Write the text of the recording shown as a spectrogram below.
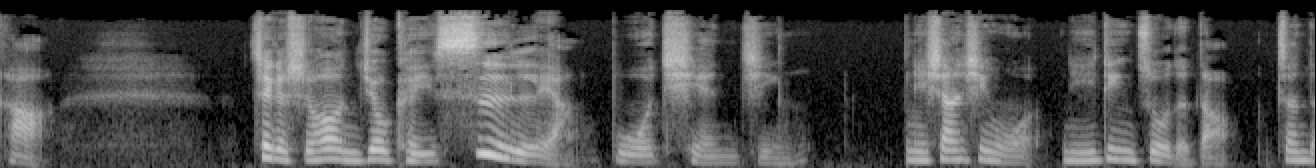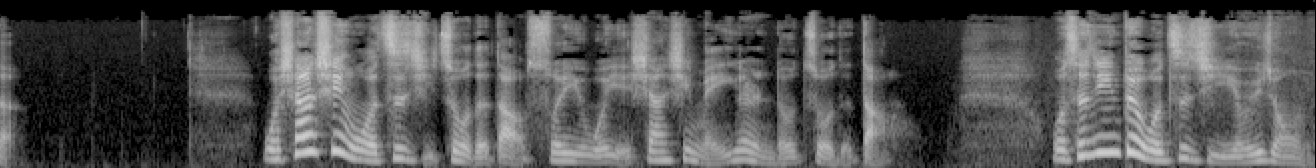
好，这个时候你就可以四两拨千斤。你相信我，你一定做得到，真的。我相信我自己做得到，所以我也相信每一个人都做得到。我曾经对我自己有一种。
